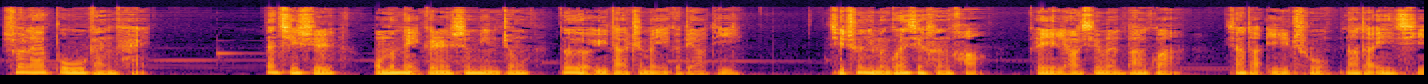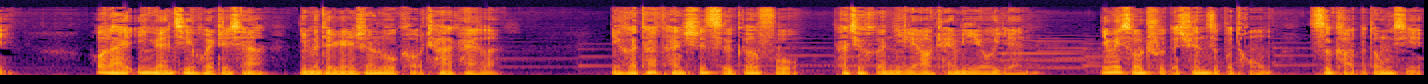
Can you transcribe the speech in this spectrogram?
说来不无感慨，但其实我们每个人生命中都有遇到这么一个表弟。起初你们关系很好，可以聊新闻八卦，笑到一处，闹到一起。后来因缘际会之下，你们的人生路口岔开了。你和他谈诗词歌赋，他却和你聊柴米油盐，因为所处的圈子不同。思考的东西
